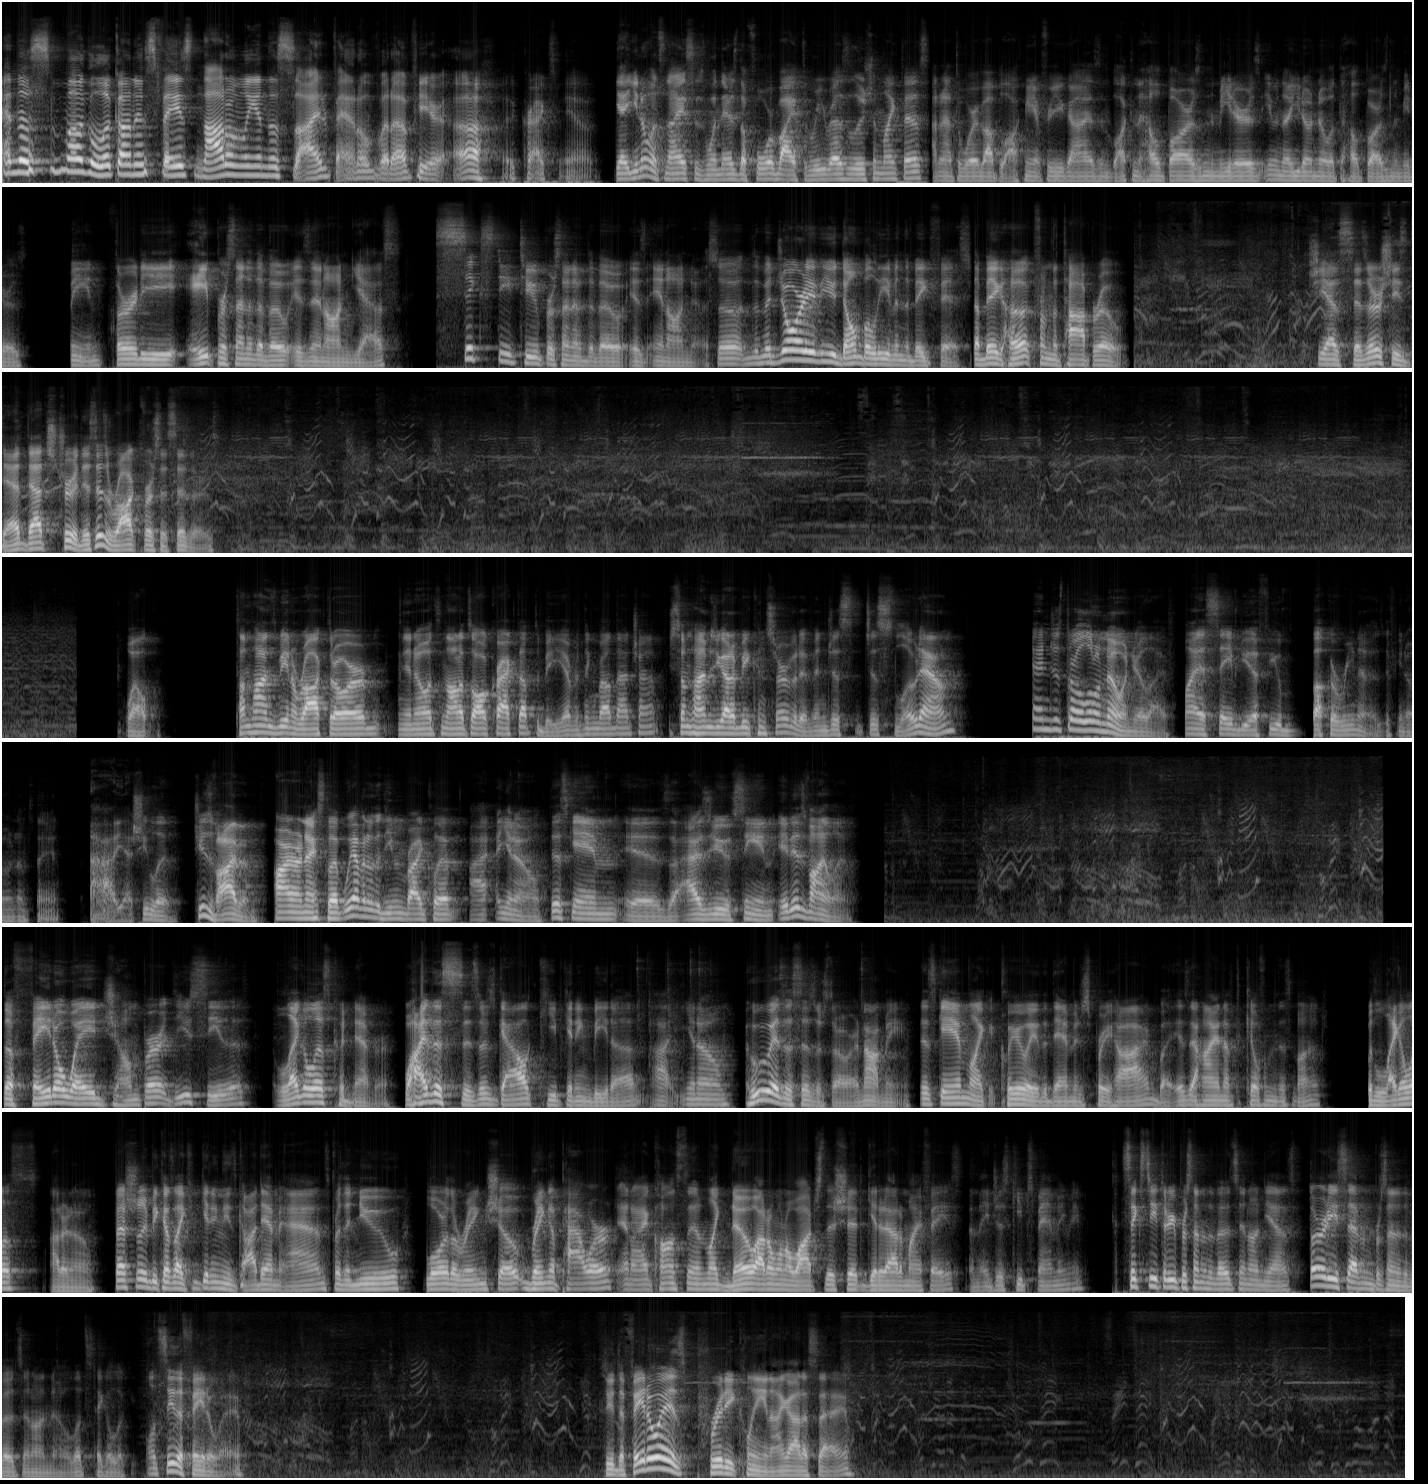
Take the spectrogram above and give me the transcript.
And the smug look on his face, not only in the side panel, but up here. Ugh, it cracks me up. Yeah, you know what's nice is when there's the 4x3 resolution like this, I don't have to worry about blocking it for you guys and blocking the health bars and the meters, even though you don't know what the health bars and the meters mean. 38% of the vote is in on yes. 62% of the vote is in on no. So the majority of you don't believe in the big fist. The big hook from the top rope. She has scissors. She's dead. That's true. This is rock versus scissors. Well, Sometimes being a rock thrower, you know, it's not it's all cracked up to be. You ever think about that, chap? Sometimes you got to be conservative and just just slow down and just throw a little no in your life. Might have saved you a few buccarinos, if you know what I'm saying. Ah, yeah, she lived. She's vibing. All right, our next clip. We have another Demon Bride clip. I, you know, this game is, uh, as you've seen, it is violent. The fadeaway jumper. Do you see this? Legolas could never. Why the scissors gal keep getting beat up? Uh, you know, who is a scissors thrower? Not me. This game, like, clearly the damage is pretty high, but is it high enough to kill from this much? With Legolas? I don't know. Especially because I keep getting these goddamn ads for the new Lord of the Rings show, Ring of Power, and I constantly am like, no, I don't want to watch this shit. Get it out of my face. And they just keep spamming me. 63% of the votes in on yes, 37% of the votes in on no. Let's take a look. Let's see the fadeaway. Dude, the fadeaway is pretty clean, I gotta say.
